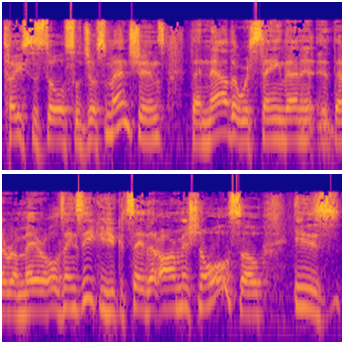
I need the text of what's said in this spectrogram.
Taisus also just mentions that now that we're saying that, that Rameir holds Ein Zika, you could say that our Mishnah also is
